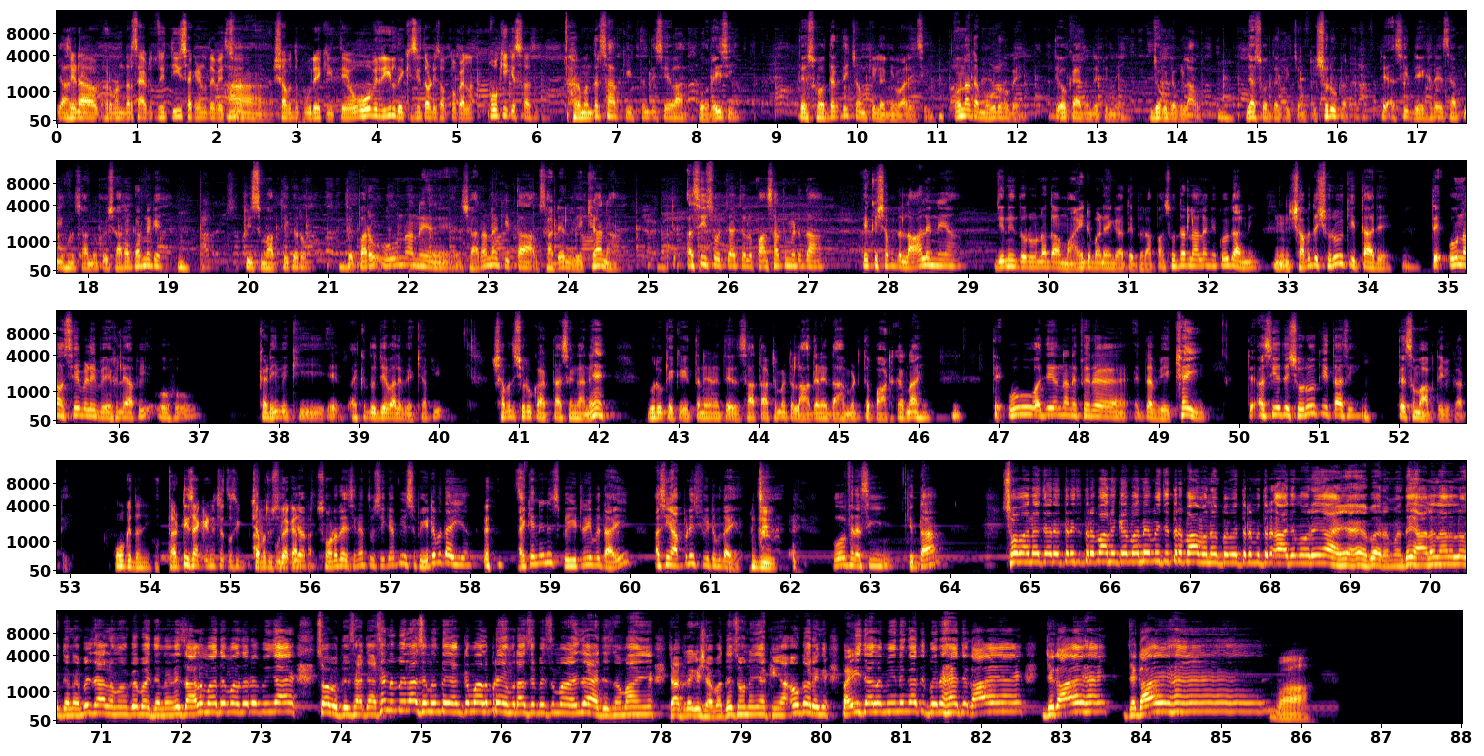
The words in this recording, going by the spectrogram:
ਜਿਹੜਾ ਹਰਮੰਦਰ ਸਾਹਿਬ 'ਚ ਤੁਸੀਂ 30 ਸੈਕਿੰਡ ਦੇ ਵਿੱਚ। ਸ਼ਬਦ ਪੂਰੇ ਕੀਤੇ ਉਹ ਵੀ ਰੀਲ ਦੇਖੀ ਸੀ ਤੁਹਾਡੀ ਸਭ ਤੋਂ ਪਹਿਲਾਂ? ਉਹ ਕੀ ਕਿੱਸਾ ਸੀ? ਹਰਮੰਦਰ ਸਾਹਿਬ ਕੀਰਤਨ ਦੀ ਸੇਵਾ ਹੋ ਰਹੀ ਸੀ ਤੇ ਸੋਦਰ ਦੀ ਚੌਂਕੀ ਲੱਗਣ ਵਾਲੀ ਸੀ। ਉਹਨਾਂ ਦਾ ਮੂਡ ਹੋਵੇ ਤੇ ਉਹ ਕਹਿ ਦਿੰਦੇ ਕਿ ਨਹੀਂ ਜੁਗ ਜੁਗ ਲਾਓ ਜਾਂ ਸੋਦਰ ਦੀ ਚੌਂਕੀ ਸ਼ੁਰੂ ਕਰੋ। ਤੇ ਅਸੀਂ ਦੇਖ ਰਹੇ ਸਾਂ ਵੀ ਹੁਣ ਸਾਨੂੰ ਕੋਈ ਇਸ਼ਾਰਾ ਕਰਨਗੇ ਵੀ ਸਮਾਪਤੀ ਕਰੋ। ਤੇ ਪਰ ਉਹ ਉਹਨਾਂ ਨੇ ਇਸ਼ਾਰਾ ਨਾ ਕੀਤਾ ਸਾਡੇ ਵੱਲ ਵੇਖਿਆ ਨਾ। ਤੇ ਅਸੀਂ ਸੋਚਿਆ ਚਲੋ 5-7 ਮਿੰਟ ਦਾ ਇੱਕ ਸ਼ਬਦ ਲਾ ਲੈਨੇ ਆ ਜਿੰਨੀ ਦੂਰ ਉਹਨਾਂ ਦਾ ਮਾਈਂਡ ਬਣੇਗਾ ਤੇ ਫਿਰ ਆਪਾਂ ਸੁਧਰ ਲਾ ਲਾਂਗੇ ਕੋਈ ਗੱਲ ਨਹੀਂ। ਸ਼ਬਦ ਸ਼ੁਰੂ ਕੀਤਾ ਜੇ ਤੇ ਉਹਨਾਂ ਉਸੇ ਵੇਲੇ ਵੇਖ ਲਿਆ ਵੀ ਉਹ ਘੜੀ ਵੇਖੀ ਇੱਕ ਦੂਜੇ ਵਾਲੇ ਵੇਖਿਆ ਵੀ ਸ਼ਬਦ ਸ਼ੁਰੂ ਕਰਤਾ ਸਿੰਘਾਂ ਨੇ। ਗੁਰੂ ਕੇ ਕੀਰਤਨ ਨੇ ਤੇ 7-8 ਮਿੰਟ ਲਾ ਦੇਣੇ 10 ਮਿੰਟ ਤੇ ਪਾਠ ਕਰਨਾ ਸੀ। ਤੇ ਉਹ ਅਜੇ ਉਹਨਾਂ ਨੇ ਫਿਰ ਇਦਾਂ ਵੇਖਿਆ ਹੀ ਤੇ ਅਸੀਂ ਅਜੇ ਸ਼ੁਰੂ ਕੀਤਾ ਸੀ ਤੇ ਸਮਾਪਤੀ ਵੀ ਕਰਤੀ। ਉਹ ਕਿਦਾਂ ਜੀ 30 ਸੈਕਿੰਡ 'ਚ ਤੁਸੀਂ ਸ਼ਬਦ ਪੂਰਾ ਕਰਤਾ। ਸੁਣ ਰਹੇ ਸੀ ਨਾ ਤੁਸੀਂ ਕਿਹਾ ਵੀ ਸਪੀਡ ਵਧਾਈ ਆ। ਇਹ ਕਹਿੰਦੇ ਨੇ ਸਪੀਡ ਨਹੀਂ ਵਧਾਈ ਅਸੀਂ ਆਪਣੀ ਸਪੀਡ ਵਧਾਈ ਜੀ। ਉਹ ਫਿਰ ਅਸੀਂ ਕਿੱਦਾਂ ਸੋਵਨ ਚਰਿਤ੍ਰ ਚਿਤ੍ਰ ਬਨ ਕੇ ਬਨ ਵਿਚਿਤ੍ਰ ਭਾਵਨ ਪਵਿੱਤਰ ਮਿੱਤਰ ਆਜ ਮੋਰੇ ਆਏ ਹੈ ਦਿਆਲ ਨਾਲ ਲੋਚਨ ਵਿਸ਼ਾਲ ਮੁਖ ਭਜਨ ਰਿਸਾਲ ਮਦ ਮਦਰ ਵਿਜਾਏ ਸਬਦ ਸਜਾ ਬਿਲਾਸਨ ਤੇ ਅੰਕਮਾਲ ਪ੍ਰੇਮ ਰਸ ਬਿਸਮੈ ਜੈਜ ਸਮਾਏ। ਚਾਦਰ ਕੇ ਸ਼ਬਦ ਸੁਨ ਅੱਖੀਆਂ ਉਗਰਗੇ। ਭਾਈ ਜਲ ਮੀਨ ਗਤ ਫਿਰ ਹੈ ਜਗਾਏ ਹੈ। ਜਗਾਏ ਹੈ ਜਗਾਏ ਹੈ। ਵਾਹ।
